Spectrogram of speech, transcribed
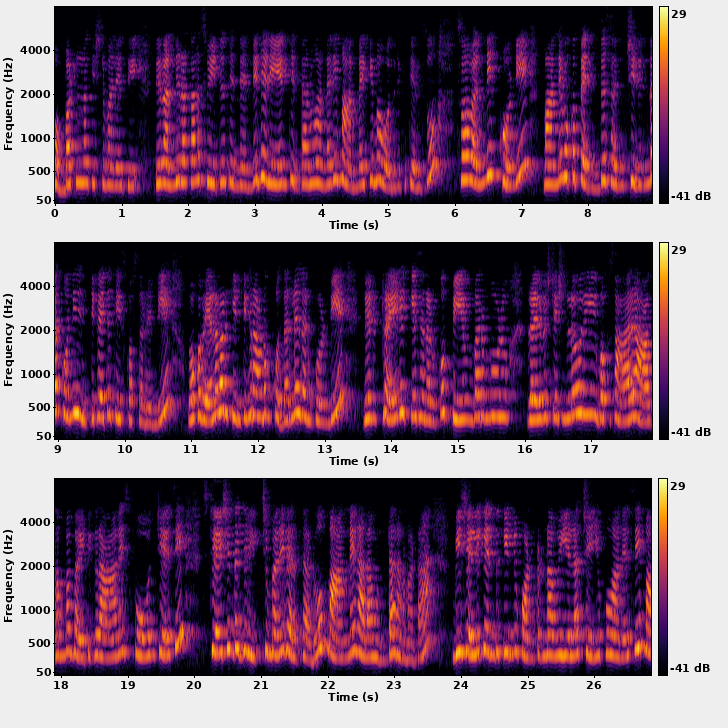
బొబ్బట్లు నాకు ఇష్టం అనేసి నేను అన్ని రకాల స్వీట్లు తినండి నేను ఏం తింటాను అన్నది మా అన్నయ్యకి మా వదిలికి తెలుసు. సో అవన్నీ కొని మా అన్నయ్య ఒక పెద్ద సంచి నిండా కొని ఇంటికైతే తీసుకొస్తాడండి. ఒకవేళ వాడికి ఇంటికి రావడం అనుకోండి నేను ట్రైన్ ఎక్కేసాను అనుకో భీమవరం రైల్వే స్టేషన్లో ఒకసారి ఆగమ్మ బయటికి రా అనేసి ఫోన్ చేసి స్టేషన్ దగ్గర ఇచ్చి మరీ వెళ్తాడు. మా అన్నయ్య అలా ఉంటారనమాట మీ చెల్లికి ఎందుకు ఇన్ని కొంటున్నావు? ఇలా చెయ్యకు అనేసి మా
